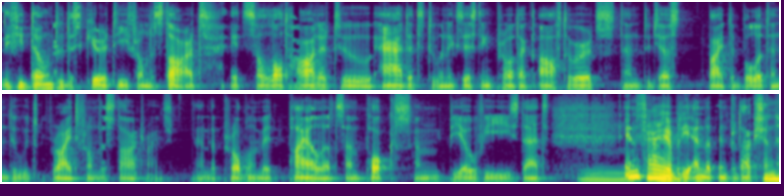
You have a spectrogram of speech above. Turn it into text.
If you don't do the security from the start, it's a lot harder to add it to an existing product afterwards than to just bite the bullet and do it right from the start, right? And the problem with pilots and POCs and POVs that mm. invariably end up in production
